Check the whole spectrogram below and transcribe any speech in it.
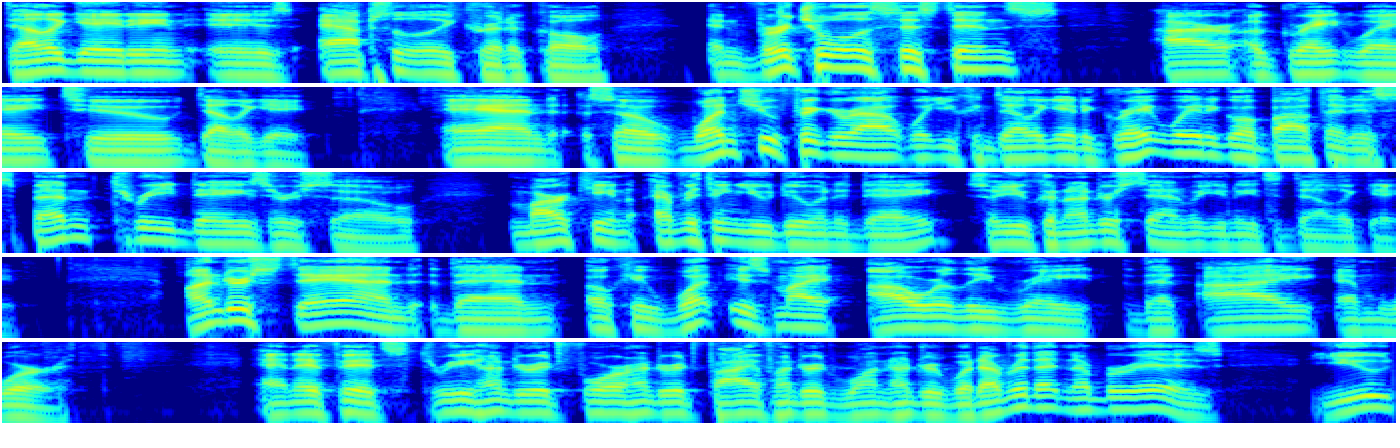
Delegating is absolutely critical, and virtual assistants are a great way to delegate. And so, once you figure out what you can delegate, a great way to go about that is spend three days or so marking everything you do in a day so you can understand what you need to delegate understand then okay what is my hourly rate that i am worth? And if it's 300 400 500 100 whatever that number is you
